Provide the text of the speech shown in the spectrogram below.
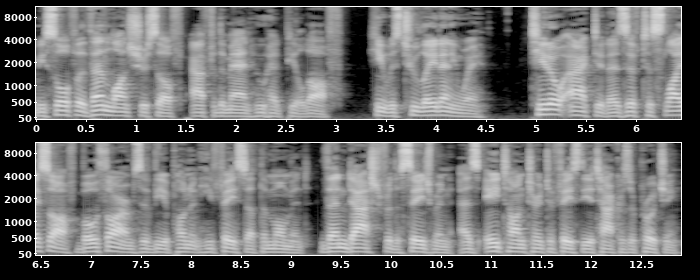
Misolfa then launched herself after the man who had peeled off. He was too late anyway. Tito acted as if to slice off both arms of the opponent he faced at the moment, then dashed for the Sageman as Aton turned to face the attackers approaching.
